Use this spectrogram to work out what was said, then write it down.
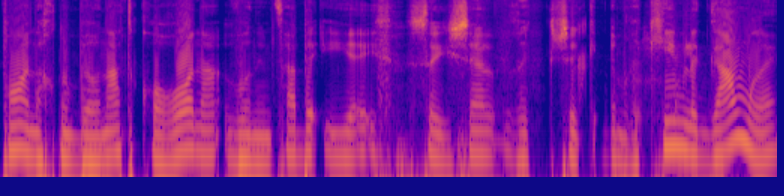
פה אנחנו בעונת קורונה, והוא נמצא באיי סיישל, שהם ריקים לגמרי,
